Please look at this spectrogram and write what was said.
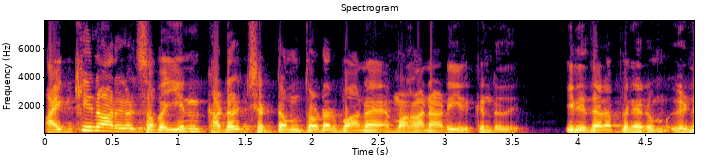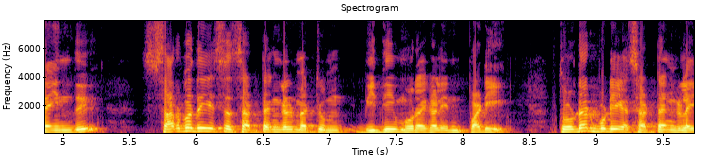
ஐக்கிய நாடுகள் சபையின் கடல் சட்டம் தொடர்பான மகாநாடு இருக்கின்றது. இருதரப்பினரும் இணைந்து சர்வதேச சட்டங்கள் மற்றும் விதிமுறைகளின்படி தொடர்புடைய சட்டங்களை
